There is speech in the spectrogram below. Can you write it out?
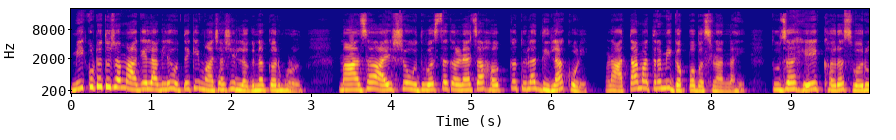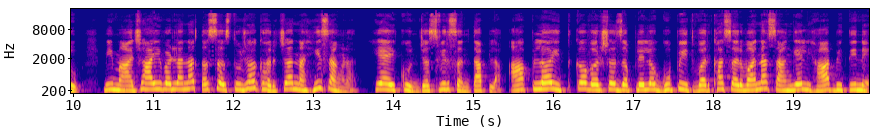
मी कुठं तुझ्या मागे लागले होते की माझ्याशी लग्न कर म्हणून? माझं आयुष्य उद्ध्वस्त करण्याचा हक्क तुला दिला कोणी? पण आता मात्र मी गप्प बसणार नाही. तुझं हे खरं स्वरूप मी माझ्या आई वडिलांना तसंच तुझ्या घरच्यांनाही सांगणार. हे ऐकून जसवीर संतापला. आपलं इतकं वर्ष जपलेलं गुपित वरखा सर्वांना सांगेल ह्या भीतीने.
